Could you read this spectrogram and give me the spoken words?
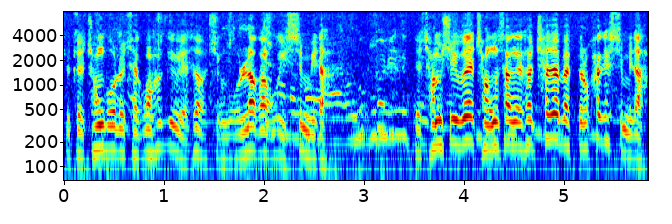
이렇게 정보를 제공하기 위해서 지금 올라가고 있습니다. 예, 잠시 후에 정상에서 찾아뵙도록 하겠습니다.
